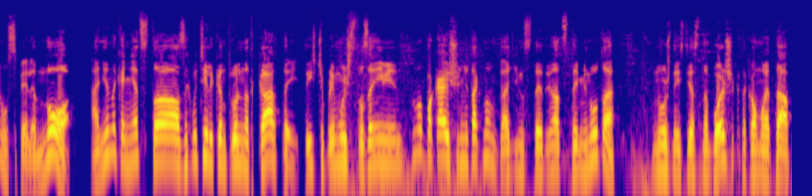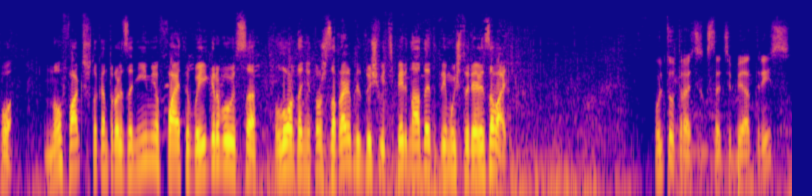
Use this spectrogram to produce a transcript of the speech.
успели. Но они наконец-то захватили контроль над картой. Тысяча преимущества за ними, ну, пока еще не так, ну, 11-12 минута. Нужно, естественно, больше к такому этапу. Но факт, что контроль за ними, файты выигрываются. Лорда они тоже забрали предыдущего, и теперь надо это преимущество реализовать. Ульту тратит, кстати, Беатрис,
